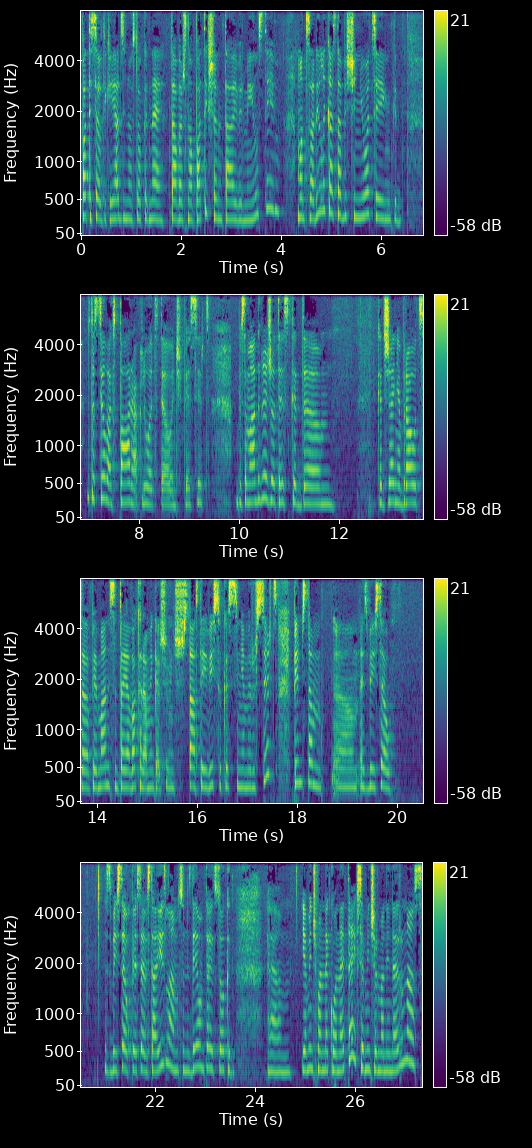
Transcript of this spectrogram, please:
pati sev tikai atzinos to, ka nē, tā vairs nav patikšana, tā jau ir mīlestība. Man tas arī likās tā bišķiņ jocīgi, ka nu, tas cilvēks pārāk ļoti tev viņš pie sirds. Un pēc tam atgriežoties, kad, um, kad Žaņa brauca pie manis un tajā vakarā vienkārši viņš stāstīja visu, kas viņam ir uz sirds. Pirms tam um, es biju sev, es biju sev pie sevis tā izlēmus un es Dievam teicu to, ka Um, ja viņš man neko neteiks, ja viņš ar mani nerunās,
